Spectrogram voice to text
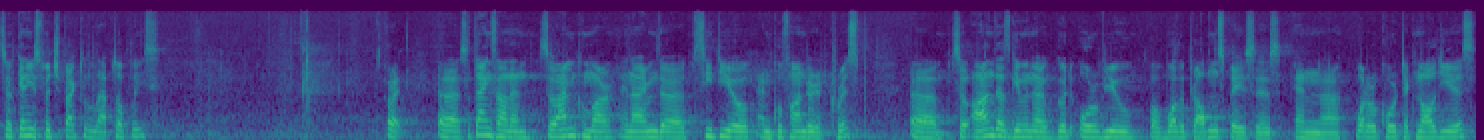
So can you switch back to the laptop, please? All right. Uh, so thanks, Anand. So I'm Kumar, and I'm the CTO and co-founder at Crysp. Uh, so Anand has given a good overview of what the problem space is and uh, what our core technology is.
